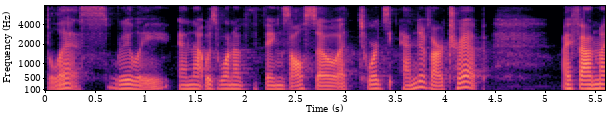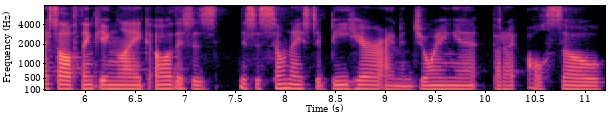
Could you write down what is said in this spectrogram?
bliss, really. And that was one of the things also at, towards the end of our trip. I found myself thinking, like, oh, this is this is so nice to be here. I'm enjoying it, but I also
